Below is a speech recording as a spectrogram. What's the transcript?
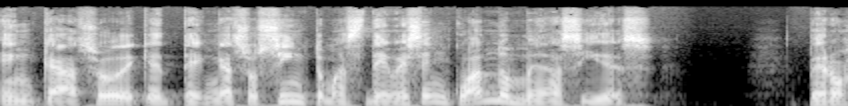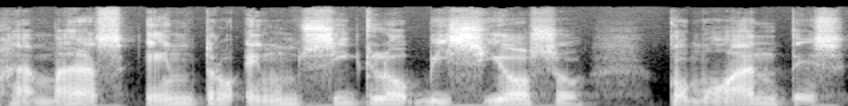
en caso de que tenga esos síntomas. De vez en cuando me da acidez, pero jamás entro en un ciclo vicioso como antes,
